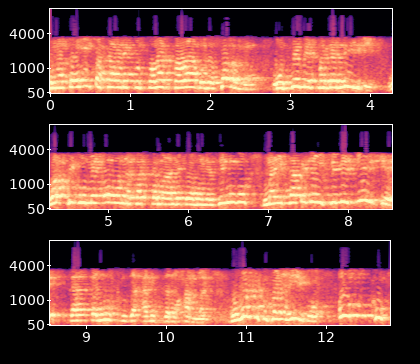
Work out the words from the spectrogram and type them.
unapompa tariku salat thawabu za saumu useme kwa dalili wapi umeona katika maandiko ya mwenyezi mungu? Na ikabidi uthibitishe katika nusu za hadithi za muhammad. Huwezi kufanya hivyo. Uskut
